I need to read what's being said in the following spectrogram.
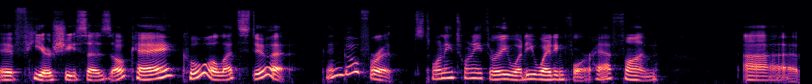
If he or she says, okay, cool, let's do it, then go for it. It's 2023. What are you waiting for? Have fun. Uh,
